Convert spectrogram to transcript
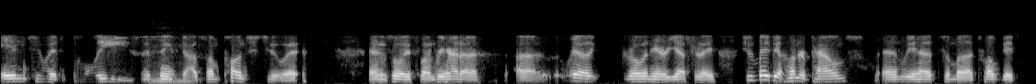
into it, please. This thing's got some punch to it, and it's always fun. We had a uh, we had a girl in here yesterday. She was maybe a hundred pounds, and we had some uh, 12 gauge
